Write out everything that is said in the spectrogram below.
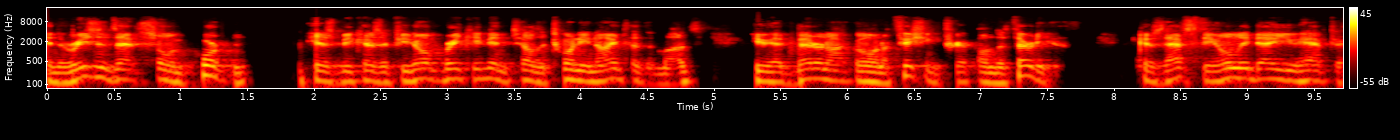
And the reason that's so important is because if you don't break even until the 29th of the month, you had better not go on a fishing trip on the 30th because that's the only day you have to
